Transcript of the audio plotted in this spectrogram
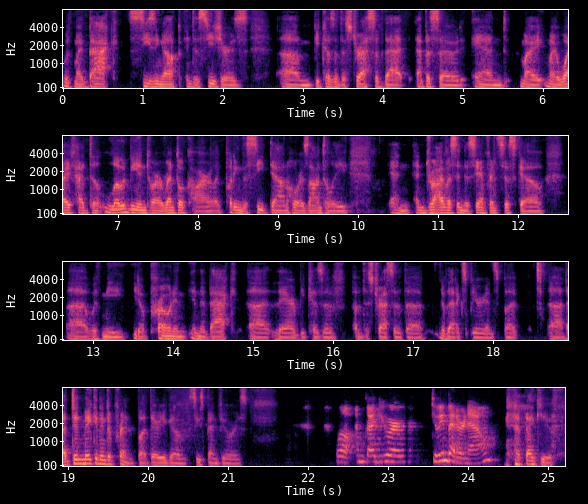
with my back seizing up into seizures um, because of the stress of that episode. And my my wife had to load me into our rental car, like putting the seat down horizontally, and and drive us into San Francisco uh, with me, you know, prone in, in the back uh, there because of of the stress of the of that experience. But uh, that didn't make it into print. But there you go, C-SPAN viewers. Well, I'm glad you are doing better now. Thank you.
